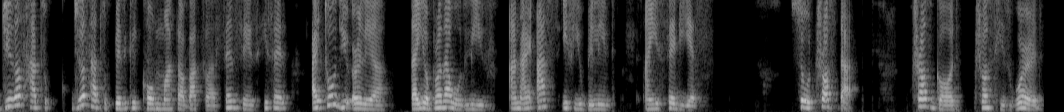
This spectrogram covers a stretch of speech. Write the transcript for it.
Jesus had to Jesus had to basically call Martha back to her senses. He said, I told you earlier that your brother would leave, and I asked if you believed, and you said yes. So trust that. Trust God, trust His word.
